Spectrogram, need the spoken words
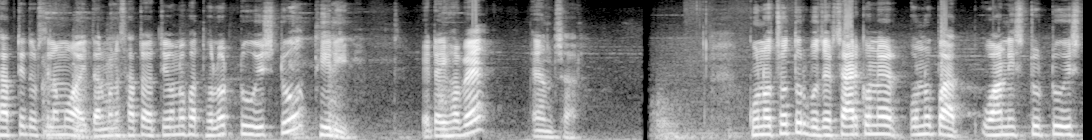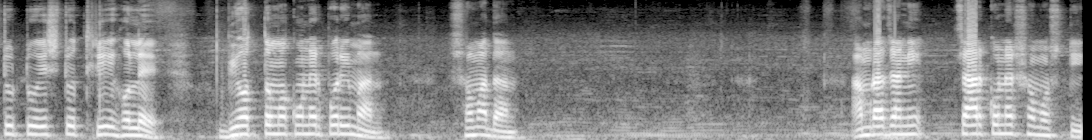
ছাত্রী ধরছিলাম ওয়াই তার মানে ছাত্রছাত্রী অনুপাত হলো টু ইস টু থ্রি এটাই হবে অ্যান্সার কোনো চতুর্ভুজের চার কোণের অনুপাত one is to two is to two is to three হলে বৃহত্তম কোণের পরিমাণ সমাধান। আমরা জানি চার কোণের সমষ্টি।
